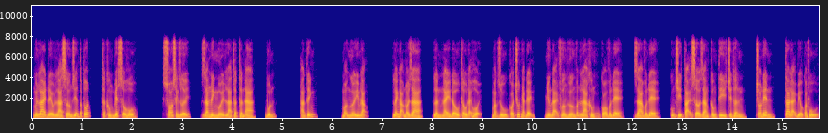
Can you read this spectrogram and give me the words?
nguyên lai、like、đều là sớm diễn tập tốt, thật không biết xấu hổ. So sánh dưới, giang ninh mới là thật thần a bốn. An tĩnh. Mọi người im lặng. Lãnh đạo nói ra, lần này đấu thầu đại hội, mặc dù có chút nhạc đệm, nhưng đại phương hướng vẫn là không có vấn đề, ra vấn đề, cũng chỉ tại sở giang công ty trên thân, cho nên, ta đại biểu quan phủ,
